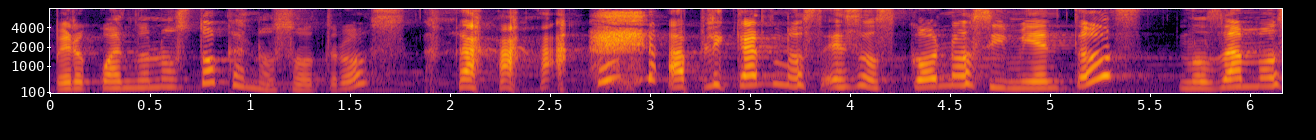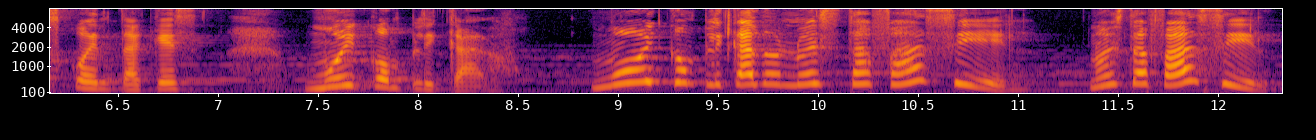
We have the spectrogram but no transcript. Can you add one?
Pero cuando nos toca a nosotros aplicarnos esos conocimientos, nos damos cuenta que es muy complicado. Muy complicado, no está fácil, no está fácil.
